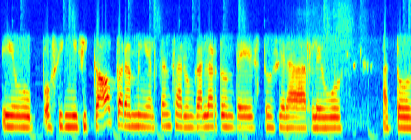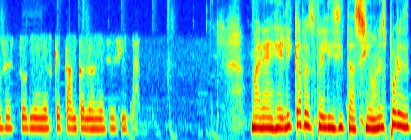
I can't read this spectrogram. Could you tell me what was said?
eh, o, o significaba para mí alcanzar un galardón de estos, era darle voz a todos estos niños que tanto lo necesitan. María Angélica, pues felicitaciones por el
